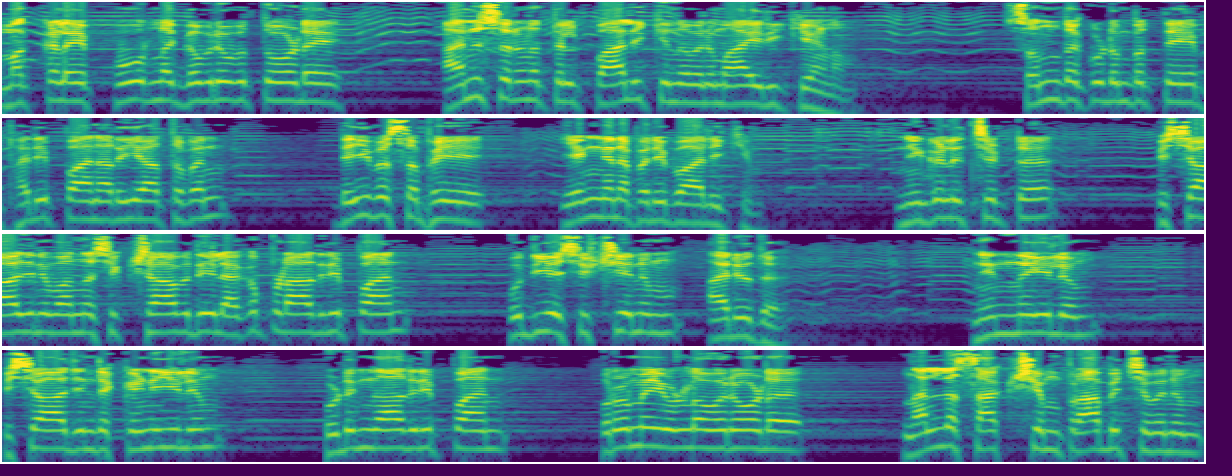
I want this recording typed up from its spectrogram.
മക്കളെ പൂർണ ഗൗരവത്തോടെ അനുസരണത്തിൽ പാലിക്കുന്നവനുമായിരിക്കണം. സ്വന്തം കുടുംബത്തെ ഭരിപ്പാൻ അറിയാത്തവൻ ദൈവസഭയെ എങ്ങനെ പരിപാലിക്കും? നിഗളിച്ചിട്ട് പിശാചിന് വന്ന ശിക്ഷാവിധിയിൽ അകപ്പെടാതിരിപ്പാൻ പുതിയ ശിഷ്യനും അരുത്. നിന്നയിലും പിശാചിന്റെ കെണിയിലും കുടുങ്ങാതിരിപ്പാൻ പുറമെയുള്ളവരോട് നല്ല സാക്ഷ്യം പ്രാപിച്ചവനും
